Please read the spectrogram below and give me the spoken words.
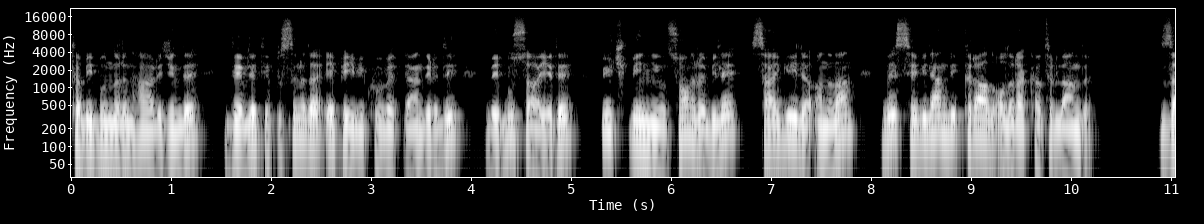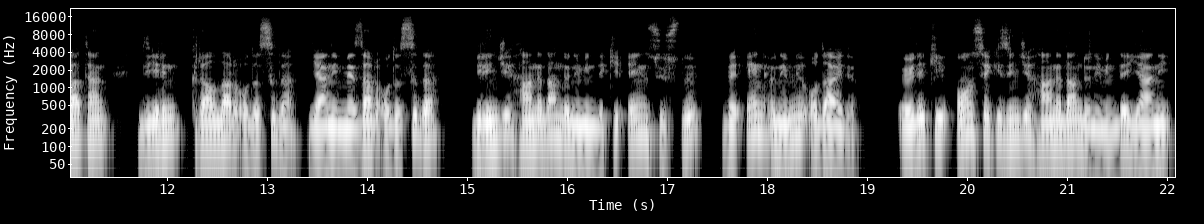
Tabi bunların haricinde devlet yapısını da epey bir kuvvetlendirdi ve bu sayede 3000 yıl sonra bile saygıyla anılan ve sevilen bir kral olarak hatırlandı. Zaten diğerin krallar odası da yani mezar odası da birinci hanedan dönemindeki en süslü ve en önemli odaydı. Öyle ki 18. hanedan döneminde yani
